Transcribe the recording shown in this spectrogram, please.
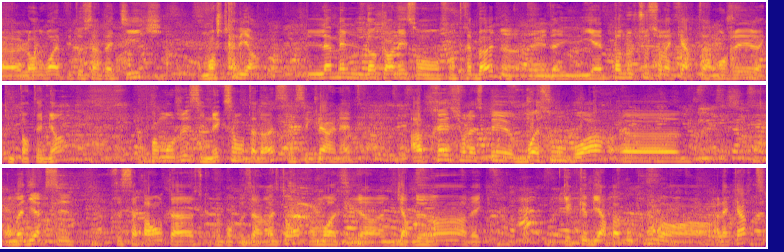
Euh, L'endroit est plutôt sympathique. On mange très bien. Les lamelles d'encornet sont, sont très bonnes. Il y a plein d'autres choses sur la carte à manger qui me tentaient bien. Pour manger, c'est une excellente adresse, c'est clair et net. Après, sur l'aspect euh, boisson, boire, euh, on va dire que ça s'apparente à ce que peut proposer un restaurant pour moi, c'est-à-dire une carte de vin avec quelques bières, pas beaucoup à la carte,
